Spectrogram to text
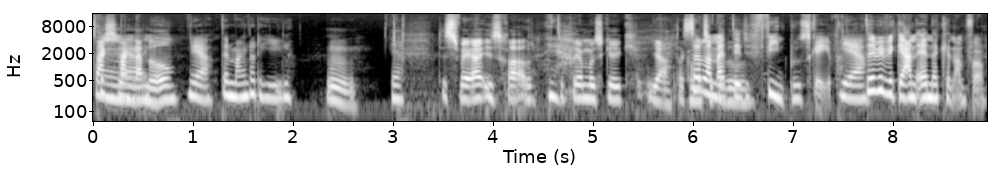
sangen mangler noget. Ja, den mangler det hele. Mm. Ja. Desværre Israel. Ja. Det bliver måske ikke... Ja, der kommer Selvom at det er et fint budskab. Ja. Det vil vi gerne anerkende ham for.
